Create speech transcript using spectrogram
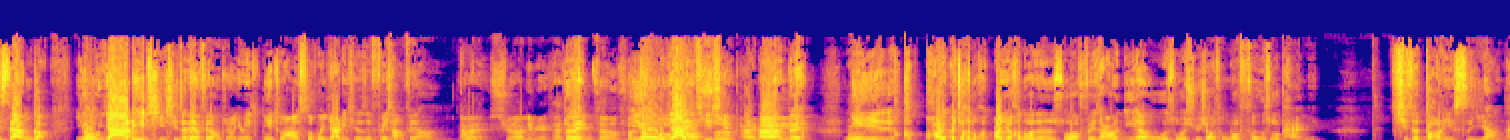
三个有压力体系，这点非常重要，因为你走上社会，压力其实是非常非常大的。对，学校里面开始竞争，分有压力体系排啊、名，对你还而且很多而且很多人说非常厌恶说学校通过分数排名，其实道理是一样的。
